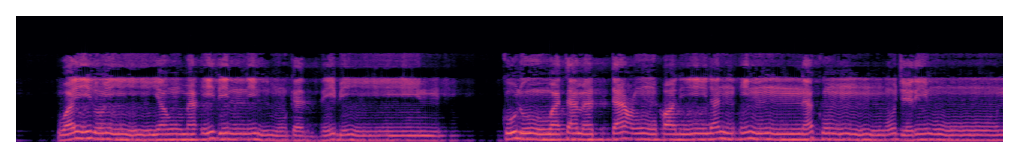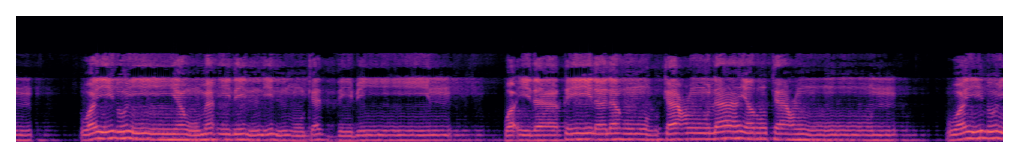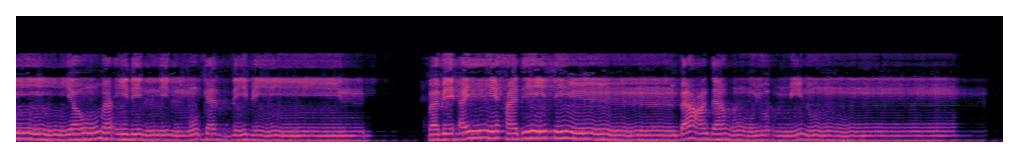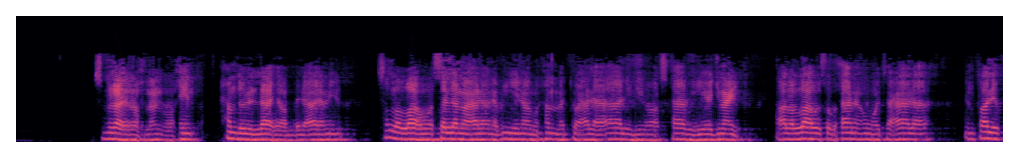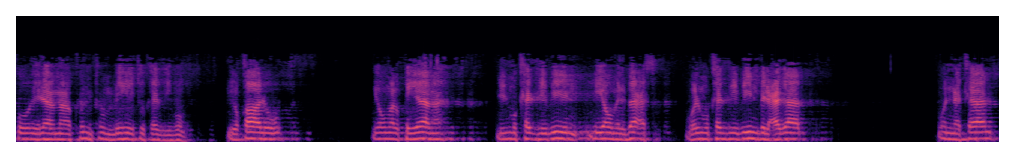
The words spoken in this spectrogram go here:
ويل يومئذ للمكذبين. كلوا وتمتعوا قليلا إنكم مجرمون. ويل يومئذ للمكذبين. وإذا قيل لهم اركعوا لا يركعون. ويل يومئذ للمكذبين. فبأي حديث بعده يؤمنون؟ بسم الله الرحمن الرحيم. الحمد لله رب العالمين. صلى الله وسلم على نبينا محمد وعلى آله وأصحابه أجمعين. قال الله سبحانه وتعالى انطلقوا إلى ما كنتم به تكذبون. يقال يوم القيامة للمكذبين ليوم البعث والمكذبين بالعذاب والنكال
